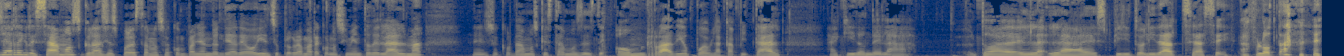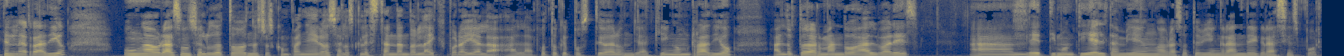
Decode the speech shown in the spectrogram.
Ya regresamos. Gracias por estarnos acompañando el día de hoy en su programa Reconocimiento del Alma. Les recordamos que estamos desde Om Radio, Puebla Capital, aquí donde la toda la, espiritualidad se hace a flota en la radio. Un abrazo, un saludo a todos nuestros compañeros, a los que les están dando like por ahí a la, a la foto que postearon ya aquí en Om Radio, al doctor Armando Álvarez, a Leti Montiel también, un abrazote bien grande, gracias por,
